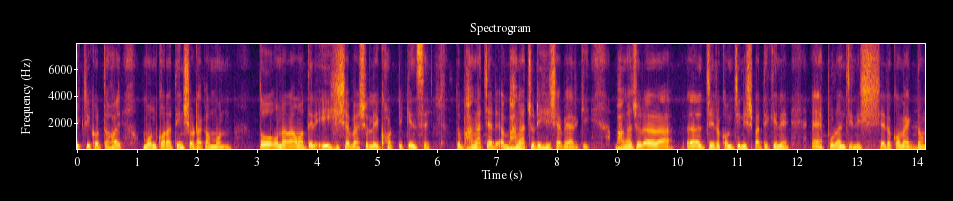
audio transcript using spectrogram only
বিক্রি করতে হয় মন করা তিনশো টাকা মন। তো ওনারা আমাদের এই হিসাবে আসলে ঘরটি কিনছে। তো ভাঙাচার, ভাঙাচুরি হিসাবে আর কি। ভাঙাচুরারা যেরকম জিনিসপাতি কিনে হ্যাঁ পুরান জিনিস, সেরকম একদম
